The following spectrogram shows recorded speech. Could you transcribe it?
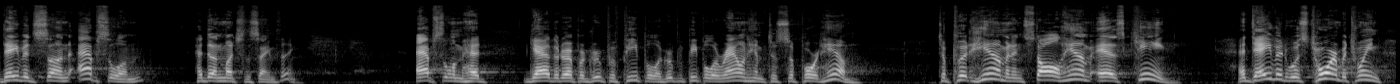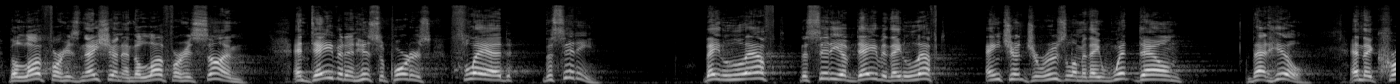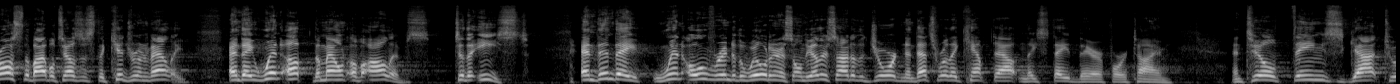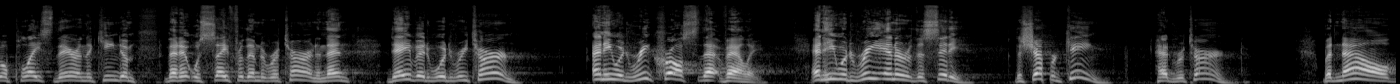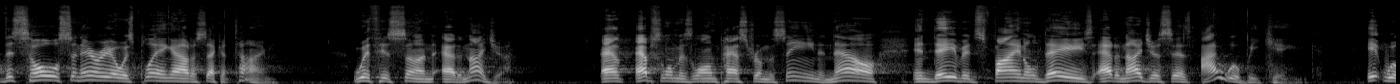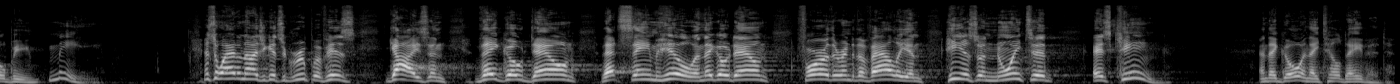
David's son Absalom had done much the same thing. Absalom had gathered up a group of people, a group of people around him to support him, to put him and install him as king. And David was torn between the love for his nation and the love for his son. And David and his supporters fled the city. They left the city of David, they left ancient Jerusalem and they went down that hill. And they crossed, the Bible tells us, the Kidron Valley. And they went up the Mount of Olives to the east. And then they went over into the wilderness on the other side of the Jordan, and that's where they camped out and they stayed there for a time until things got to a place there in the kingdom that it was safe for them to return. And then David would return and he would recross that valley and he would re enter the city. The shepherd king had returned. But now this whole scenario is playing out a second time with his son Adonijah. Absalom is long passed from the scene, and now in David's final days, Adonijah says, I will be king. It will be me. And so Adonijah gets a group of his guys, and they go down that same hill, and they go down farther into the valley, and he is anointed as king. And they go and they tell David,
